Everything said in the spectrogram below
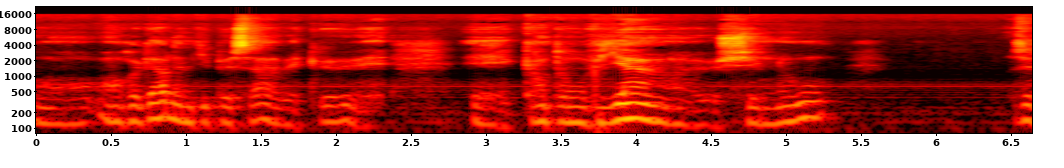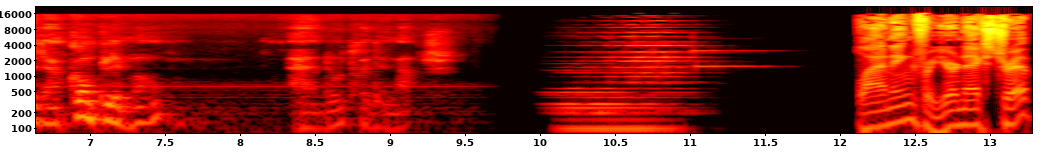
on, regarde un petit peu ça avec eux. Et, et quand on vient chez nous, c'est un complément à d'autres démarches. Planning for your next trip?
